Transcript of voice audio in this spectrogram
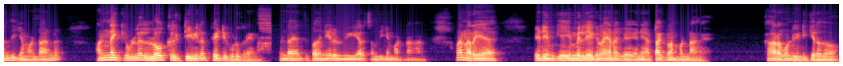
சந்திக்க மாட்டான்னு அன்னைக்கு உள்ள லோக்கல் டிவியில் பேட்டி கொடுக்குறேன் நான். ரெண்டாயிரத்தி பதினேழு நியூ இயர் சந்திக்க மாட்டாங்கன்னு. ஆனால் நிறைய ஏடிஎம்கே எம்எல்ஏக்கெல்லாம் எனக்கு என்னை அட்டாக்லாம் பண்ணாங்க. காரை கொண்டு இடிக்கிறதும்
